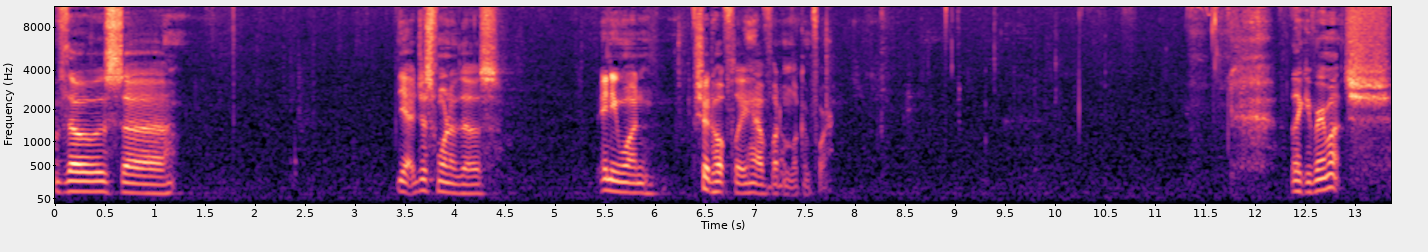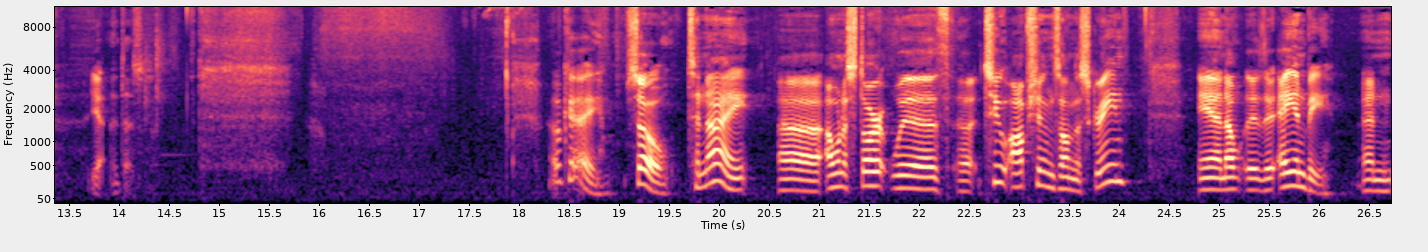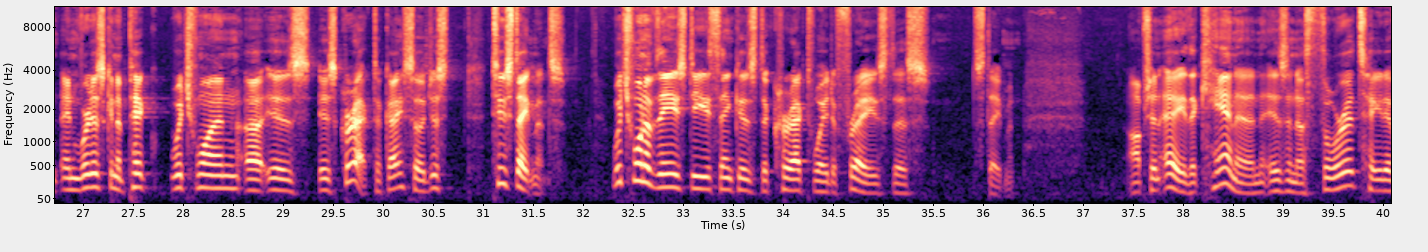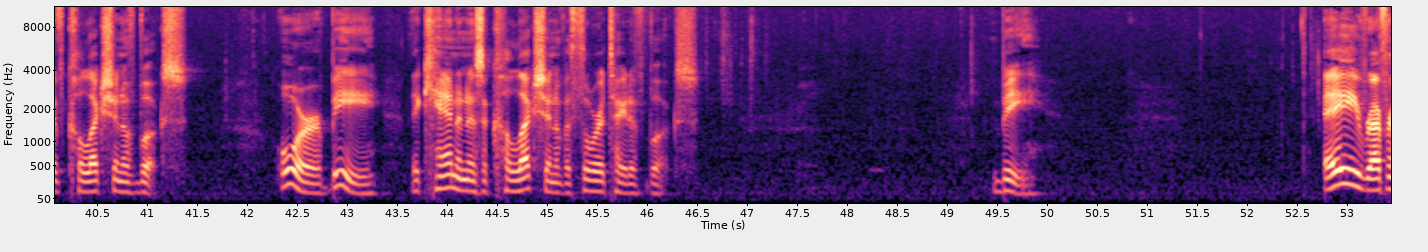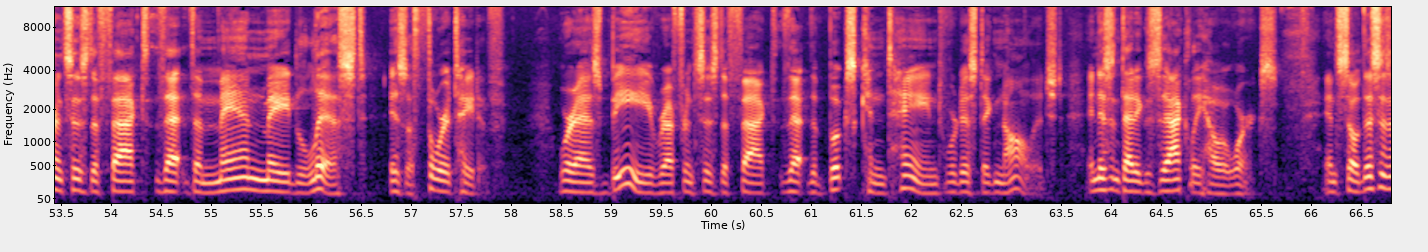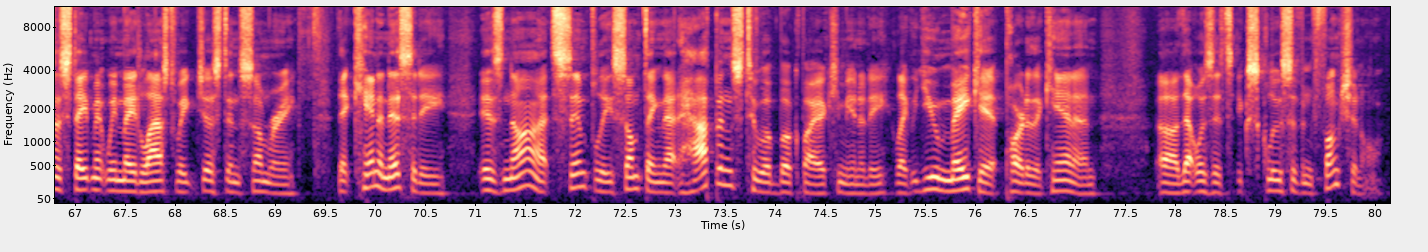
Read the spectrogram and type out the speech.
of those. Uh, yeah, just one of those. Anyone should hopefully have what I'm looking for. Thank you very much. Yeah, it does. Okay, so tonight uh, I want to start with uh, two options on the screen, and uh, the A and B, and and we're just going to pick which one uh, is is correct. Okay, so just two statements. Which one of these do you think is the correct way to phrase this statement? Option A: The canon is an authoritative collection of books. Or B, the canon is a collection of authoritative books. B. A references the fact that the man made list is authoritative, whereas B references the fact that the books contained were just acknowledged. And isn't that exactly how it works? And so, this is a statement we made last week, just in summary, that canonicity is not simply something that happens to a book by a community, like you make it part of the canon. Uh, that was its exclusive and functional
